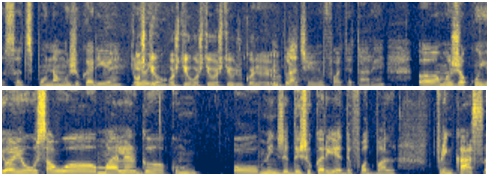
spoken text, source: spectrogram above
să-ți spun, am o jucărie. O știu, yo-yo. o știu, o știu, o știu jucăria eu. Îmi place, e foarte tare. Uh, mă joc cu yo sau uh, mai alerg uh, cu o minge de jucărie de fotbal prin casă.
